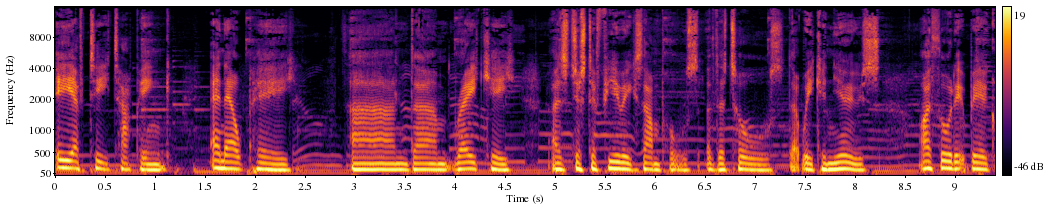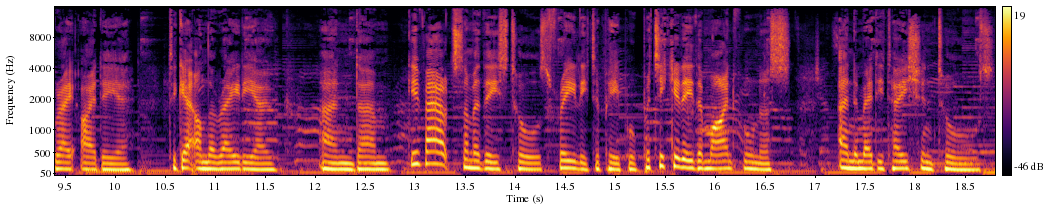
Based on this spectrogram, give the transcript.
EFT tapping, NLP, and um, Reiki as just a few examples of the tools that we can use. I thought it'd be a great idea to get on the radio and um, give out some of these tools freely to people, particularly the mindfulness and the meditation tools.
